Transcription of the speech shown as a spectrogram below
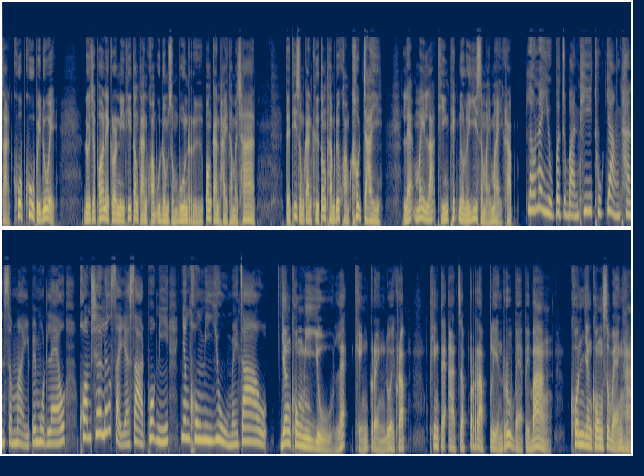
ศาสตร์ควบคู่ไปด้วย โดยเฉพาะในกรณีที่ต้องการความอุดมสมบูรณ์หรือป้องกันภัยธรรมชาติ แต่ที่สำคัญคือต้องทำด้วยความเข้าใจ และไม่ละทิ้งเทคโนโลยีสมัยใหม่ครับ แล้วในยุคปัจจุบันที่ทุกอย่างทันสมัยไปหมดแล้ว ความเชื่อเรื่องไสยศาสตร์พวกนี้ยังคงมีอยู่ไหมเจ้า ยังคงมีอยู่และแข็งแกร่งด้วยครับ เพียงแต่อาจจะปรับเปลี่ยนรูปแบบไปบ้าง คนยังคงแสวงหา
